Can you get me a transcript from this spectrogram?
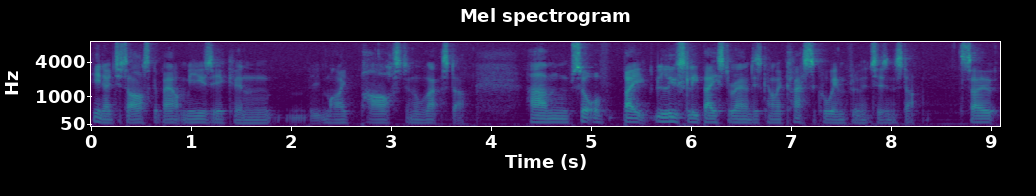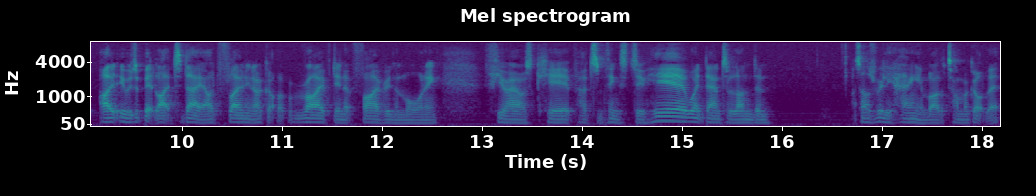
You know, just ask about music and my past and all that stuff. Um, sort of ba- loosely based around his kind of classical influences and stuff. So I, it was a bit like today. I'd flown in, I got arrived in at five in the morning, a few hours kip, had some things to do here, went down to London. So I was really hanging by the time I got there.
